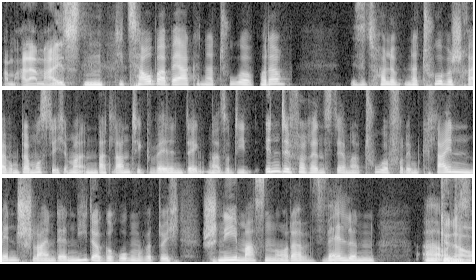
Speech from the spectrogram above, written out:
am allermeisten. Die Zauberberg-Natur, oder? Diese tolle Naturbeschreibung, da musste ich immer an Atlantikwellen denken. Also die Indifferenz der Natur vor dem kleinen Menschlein, der niedergerungen wird durch Schneemassen oder Wellen äh, genau. Und das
